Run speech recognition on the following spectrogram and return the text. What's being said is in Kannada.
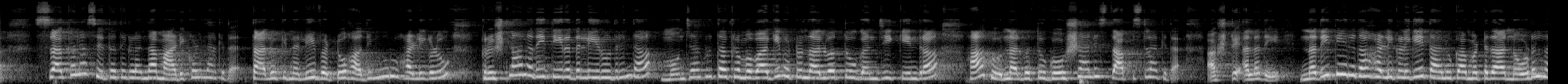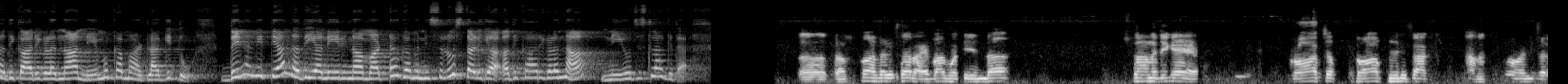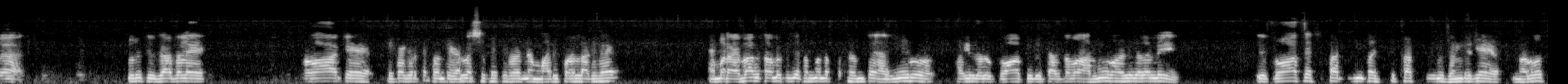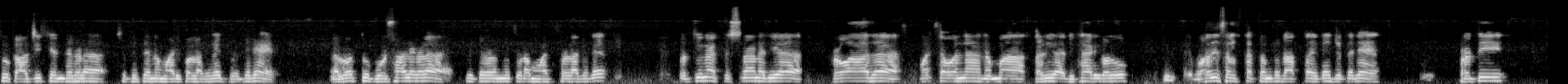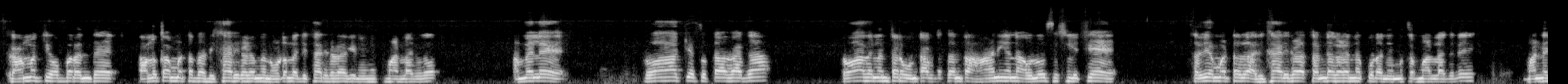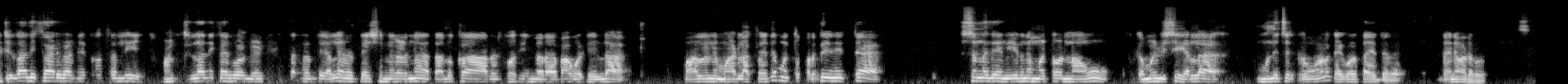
ಸಕಲ ಸಿದ್ಧತೆಗಳನ್ನು ಮಾಡಿಕೊಳ್ಳಲಾಗಿದೆ. ತಾಲೂಕಿನಲ್ಲಿ ಒಟ್ಟು ಹದಿಮೂರು ಹಳ್ಳಿಗಳು ಕೃಷ್ಣಾ ನದಿ ತೀರದಲ್ಲಿ ಇರುವುದರಿಂದ ಮುಂಜಾಗ್ರತಾ ಕ್ರಮವಾಗಿ ಒಟ್ಟು ನಲವತ್ತು ಗಂಜಿ ಕೇಂದ್ರ ಹಾಗೂ ನಲವತ್ತು ಗೋಶಾಲೆ ಸ್ಥಾಪಿಸಲಾಗಿದೆ. ಅಷ್ಟೇ ಅಲ್ಲದೆ ನದಿ ತೀರದ ಹಳ್ಳಿಗಳಿಗೆ ತಾಲೂಕಾ ಮಟ್ಟದ ನೋಡಲ್ ಅಧಿಕಾರಿಗಳನ್ನು ನೇಮಕ ಮಾಡಲಾಗಿದ್ದು, ದಿನನಿತ್ಯ ನದಿಯ ನೀರಿನ ಮಟ್ಟ ಗಮನಿಸಲು ಸ್ಥಳೀಯ ಅಧಿಕಾರಿಗಳನ್ನ ನಿಯೋಜಿಸಲಾಗಿದೆ. ಸಂಸ್ಕೃತ ಆಡಳಿತ ವತಿಯಿಂದ ಕೃಷ್ಣಾ ನದಿಗೆ ಪ್ರವಾಹ ಪ್ರವಾಹ ಪೀಡಿತ ಕುರಿತು ಈಗಾಗಲೇ ಪ್ರವಾಹಕ್ಕೆ ಬೇಕಾಗಿರ್ತಕ್ಕಂಥ ಎಲ್ಲ ಸಿದ್ಧತೆಗಳನ್ನ ಮಾಡಿಕೊಳ್ಳಲಾಗಿದೆ. ನಮ್ಮ ರಾಯಭಾಗ ತಾಲೂಕಿಗೆ ಸಂಬಂಧಪಟ್ಟಂತೆ ಹದಿಮೂರು ಹಳ್ಳಿಗಳು ಪ್ರವಾಹ ಪೀಡಿತ ಅಥವಾ ಹದಿಮೂರು ಹಳ್ಳಿಗಳಲ್ಲಿ ಈ ಪ್ರವಾಹಕ್ಕೆ ಚಿಕ್ಕ ಜನರಿಗೆ ನಲವತ್ತು ಕಾಳಜಿ ಕೇಂದ್ರಗಳ ಸಿದ್ಧತೆಯನ್ನು ಮಾಡಿಕೊಳ್ಳಲಾಗಿದೆ. ಜೊತೆಗೆ ನಲವತ್ತು ಗೋಶಾಲೆಗಳ ಸಿದ್ಧತೆಗಳನ್ನು ಕೂಡ ಮಾಡಿಕೊಳ್ಳಲಾಗಿದೆ. ಪ್ರತಿದಿನ ಕೃಷ್ಣಾ ನದಿಯ ಪ್ರವಾಹದ ಮಟ್ಟವನ್ನ ನಮ್ಮ ಸ್ಥಳೀಯ ಅಧಿಕಾರಿಗಳು ವರದಿ ಸಲ್ಲಿಸ್ತಕ್ಕಂಥದ್ದು ಆಗ್ತಾ ಇದೆ. ಜೊತೆಗೆ ಪ್ರತಿ ಗ್ರಾಮಕ್ಕೆ ಒಬ್ಬರಂತೆ ತಾಲೂಕಾ ಮಟ್ಟದ ಅಧಿಕಾರಿಗಳನ್ನ ನೋಡಲ್ ಅಧಿಕಾರಿಗಳಾಗಿ ನೇಮಕ ಮಾಡಲಾಗಿದೆ. ಆಮೇಲೆ ಪ್ರವಾಹಕ್ಕೆ ತುತ್ತಾದಾಗ ಪ್ರವಾಹದ ನಂತರ ಉಂಟಾಗತಕ್ಕಂಥ ಹಾನಿಯನ್ನ ಅವಲೋಕಿಸಲಿಕ್ಕೆ ಸ್ಥಳೀಯ ಮಟ್ಟದ ಅಧಿಕಾರಿಗಳ ತಂಡಗಳನ್ನ ಕೂಡ ನೇಮಕ ಮಾಡಲಾಗಿದೆ. ಮಾನ್ಯ ಜಿಲ್ಲಾಧಿಕಾರಿಗಳ ನೇತೃತ್ವದಲ್ಲಿ ಜಿಲ್ಲಾಧಿಕಾರಿಗಳು ನೀಡಿರ್ತಕ್ಕಂಥ ಎಲ್ಲ ನಿರ್ದೇಶನಗಳನ್ನ ತಾಲೂಕಾ ಆಡಳಿತ ವತಿಯಿಂದ ಪಾಲನೆ ಮಾಡಲಾಗ್ತಾ ಇದೆ. ಮತ್ತು ಪ್ರತಿನಿತ್ಯ ನದಿಯ ನೀರಿನ ಮಟ್ಟವನ್ನು ನಾವು ಗಮನಿಸಿ ಎಲ್ಲ ಮುನ್ನೆಚ್ಚರಿಕೆ ಕ್ರಮಗಳನ್ನು ಕೈಗೊಳ್ತಾ ಇದ್ದೇವೆ. ಧನ್ಯವಾದಗಳು.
